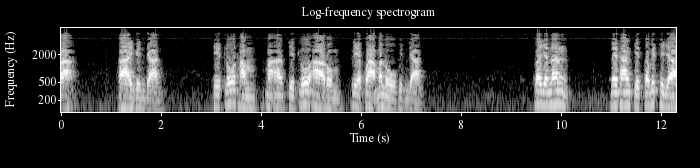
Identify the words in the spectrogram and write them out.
ว่ากายวิญญาณ จิตรู้ธรรมมาจิตรู้อารมณ์ เรียกว่ามโนวิญญาณ เพราะฉะนั้นในทางจิตวิทยา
